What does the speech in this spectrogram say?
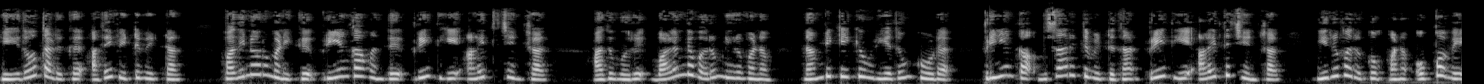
ஏதோ தடுக்க அதை விட்டு விட்டாள். பதினோரு மணிக்கு பிரியங்கா வந்து பிரீத்தியை அழைத்து சென்றாள். அது ஒரு வளர்ந்து வரும் நிறுவனம். நம்பிக்கைக்கு உரியதும் கூட. பிரியங்கா விசாரித்து விட்டுதான் பிரீத்தியை அழைத்து சென்றாள். இருவருக்கும் மனம் ஒப்பவே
